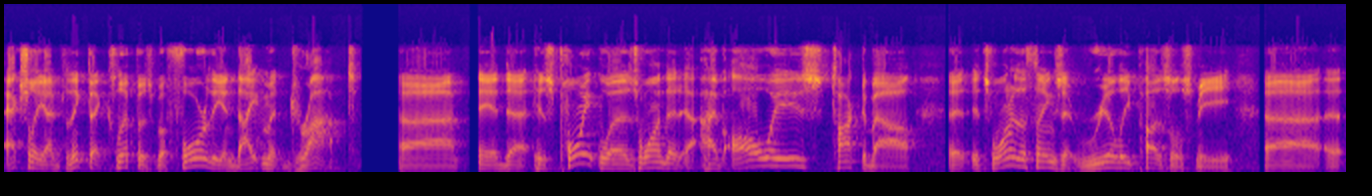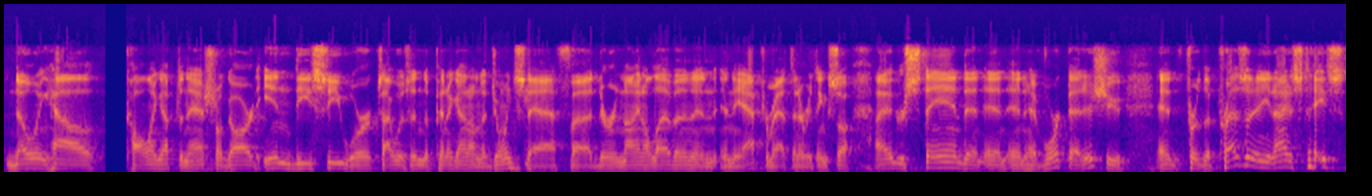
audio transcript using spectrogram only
actually, I think that clip was before the indictment dropped. Uh, and his point was one that I've always talked about it's one of the things that really puzzles me, uh, uh knowing how calling up the National Guard in D.C. works. I was in the Pentagon on the Joint mm-hmm. Staff uh, during 9 11 and, and, the aftermath and everything. So I understand and, and, and have worked that issue. And for the President of the United States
